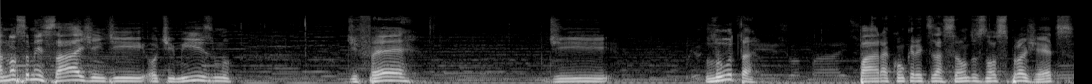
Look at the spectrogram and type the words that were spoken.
a nossa mensagem de otimismo, de fé, de luta para a concretização dos nossos projetos.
